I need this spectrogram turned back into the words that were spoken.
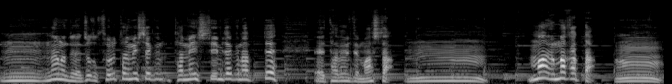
うん、なのでね、ちょっとそれ試して試してみたくなって、えー、食べてました。うーん。まあ、うまかった。うーん。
